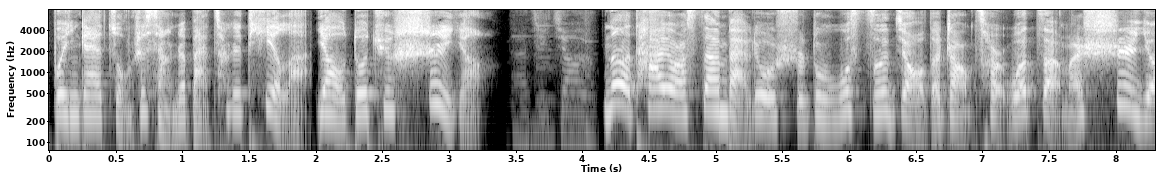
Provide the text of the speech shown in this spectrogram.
不应该总是想着把刺儿剃了，要多去适应。那她要是三百六十度无死角的长刺儿，我怎么适应？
